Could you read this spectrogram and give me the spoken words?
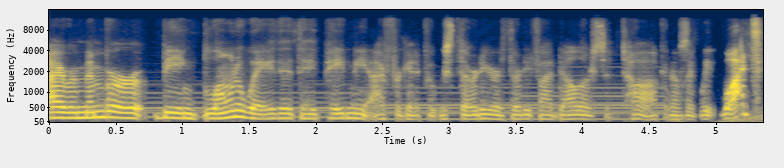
I remember being blown away that they paid me, I forget if it was 30 or $35 to talk. And I was like, wait, what?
